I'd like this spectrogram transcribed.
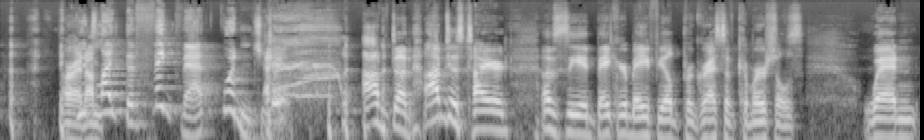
All right, You'd I'm like to think that, wouldn't you? I'm done. I'm just tired of seeing Baker Mayfield progressive commercials when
